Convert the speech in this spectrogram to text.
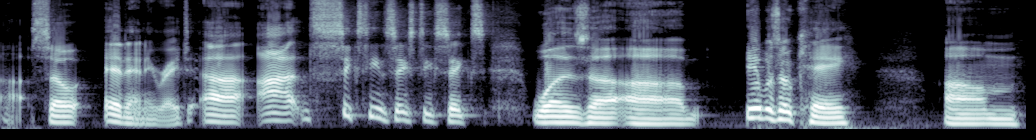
Uh, so, at any rate, uh, 1666 was uh, um, it was okay. Um,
